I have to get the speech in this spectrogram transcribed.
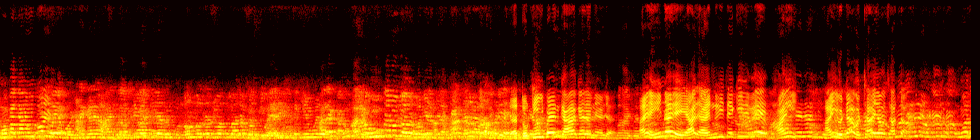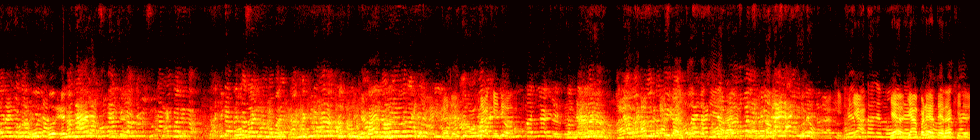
મોબાઈલ તાને હું તોડી હતો કોઈ. અને ઘણી વાર આટલી વાત યાર normal રજૂઆત તો અલગ વસ્તુ હોય. એની રીતે કેવું હોય? અરે કરું અરે હું કરું છું હવે ફરિયાદ. હા, કરો, કરો, ફરિયાદ. તો ટીજ બેન કા કરે ને અરે અહીં નહીં યાર એની રીતે કી વે અહીં અહીં વટા વઠાયો સાતા રાખી દો રાખી દો. જ્યાં જ્યાં જ્યાં પડ્યા તે રાખી દો.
